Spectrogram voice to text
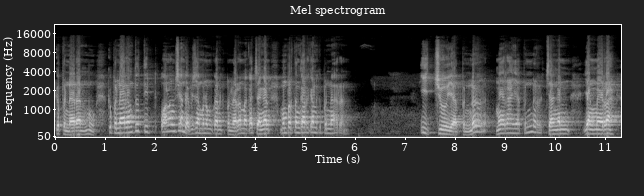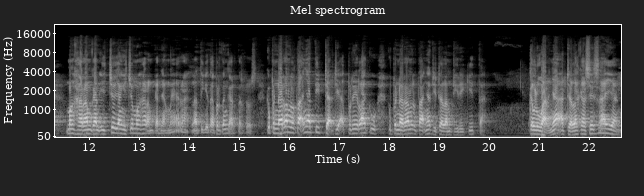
kebenaranmu. Kebenaran itu orang manusia tidak bisa menemukan kebenaran maka jangan mempertengkarkan kebenaran. Hijau ya benar merah ya benar jangan yang merah mengharamkan hijau, yang hijau mengharamkan yang merah. Nanti kita bertengkar terus. Kebenaran letaknya tidak di perilaku, kebenaran letaknya di dalam diri kita keluarnya adalah kasih sayang,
